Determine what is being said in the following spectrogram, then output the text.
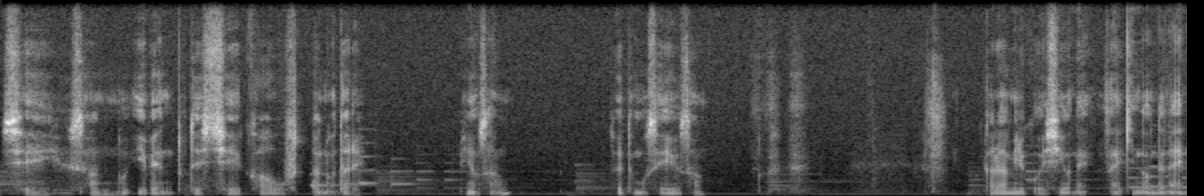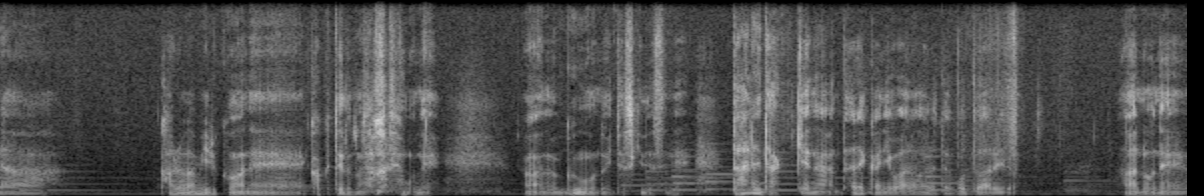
声優さんのイベントでシェーカーを振ったのは誰？ピノさん？それとも声優さん？カルアミルク美味しいよね。最近飲んでないな。カルアミルクはねカクテルの中でもねあの群を抜いて好きですね。誰だっけな？誰かに笑われたことあるよ。あのね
